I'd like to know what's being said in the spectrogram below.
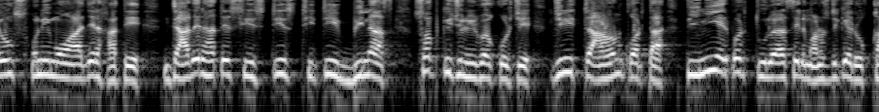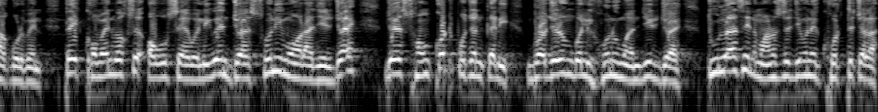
এবং শনি মহারাজের হাতে, যাদের হাতে সৃষ্টি, স্থিতি, বিনাশ সব কিছু নির্ভর করছে। যিনি ত্রাণকর্তা তিনি এরপর তুলা রাশির মানুষটিকে রক্ষা করবেন। তাই কমেন্ট বক্সে অবশ্যই লিখবেন, জয় শনি মহারাজের জয় জয় সংকট মোচনকারী বজরংবলী হনুমানজির জয়। তুলা রাশির মানুষের জীবনে ঘটতে চলা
